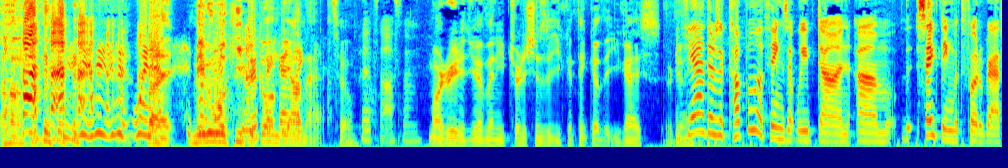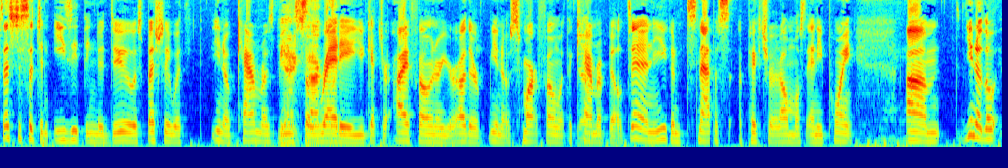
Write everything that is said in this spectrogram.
Um, but maybe we'll keep it going beyond like that. So, That's awesome. Margarita, do you have any traditions that you can think of that you guys are doing? Yeah, there's a couple of things that we've done. Um, same thing with photographs. That's just such an easy thing to do, especially with you know cameras being Yeah, so ready. You get your iPhone or your other you know smartphone with the camera built in. You can snap a picture at almost any point. Um, you know, the,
